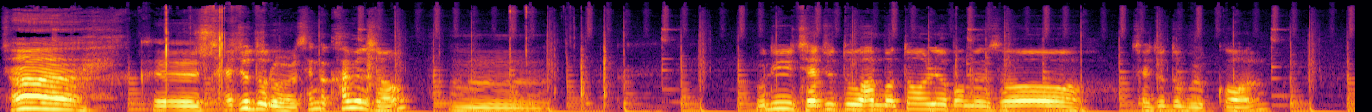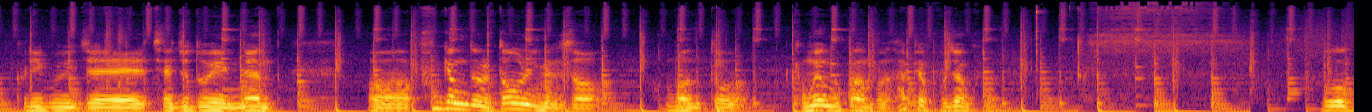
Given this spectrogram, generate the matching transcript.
자, 그 제주도를 생각하면서 음, 우리 제주도 한번 떠올려 보면서 제주도 물건 그리고 이제 제주도에 있는 어, 풍경들을 떠올리면서 한번 또 경매 물건 한번 살펴보자고요. 뭐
